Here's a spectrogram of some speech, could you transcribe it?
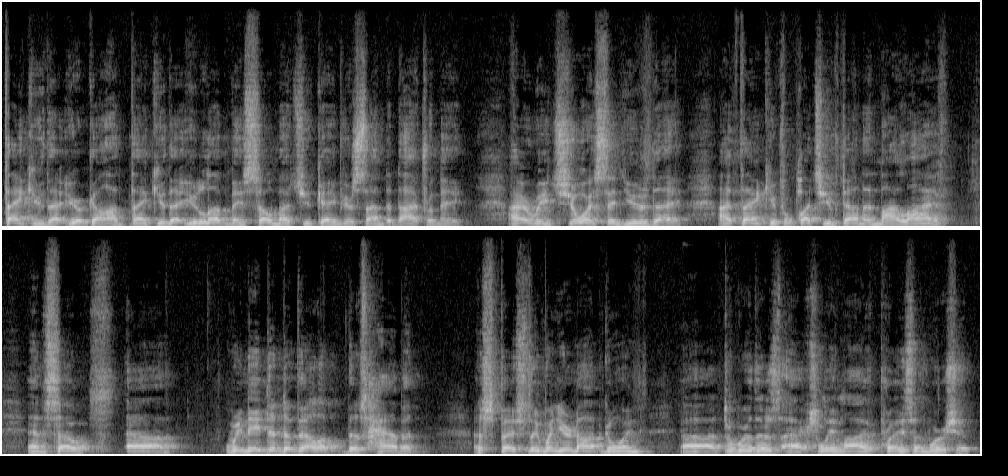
Thank you that you're God. Thank you that you love me so much you gave your son to die for me. I rejoice in you today. I thank you for what you've done in my life. And so uh, we need to develop this habit, especially when you're not going uh, to where there's actually live praise and worship.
